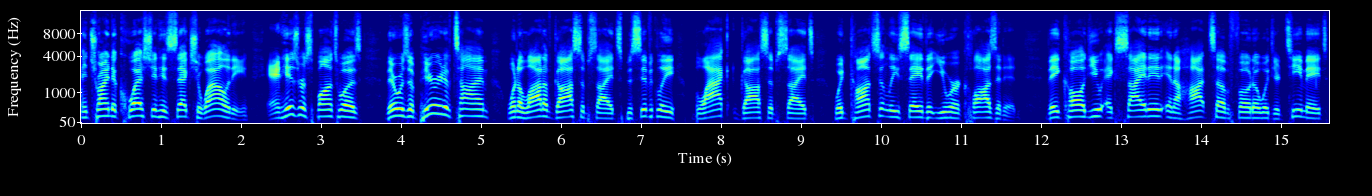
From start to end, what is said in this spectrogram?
and trying to question his sexuality. And his response was there was a period of time when a lot of gossip sites, specifically black gossip sites, would constantly say that you were closeted. They called you excited in a hot tub photo with your teammates,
